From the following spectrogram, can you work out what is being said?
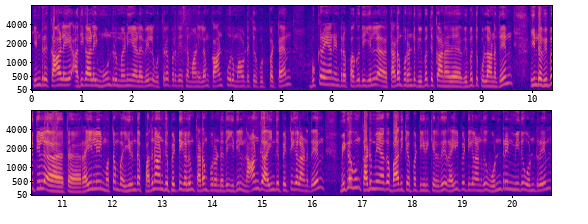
இன்று காலை அதிகாலை மூன்று மணி அளவில் உத்தரப்பிரதேச மாநிலம் கான்பூர் மாவட்டத்திற்குட்பட்ட புக்ரயான் என்ற பகுதியில் தடம் புரண்டு விபத்துக்கான விபத்துக்குள்ளானது. இந்த விபத்தில் த- ரயிலில் மொத்தம் ப- இருந்த பதினான்கு பெட்டிகளும் தடம் புரண்டது. இதில் நான்கு ஐந்து பெட்டிகளானது மிகவும் கடுமையாக பாதிக்கப்பட்டு இருக்கிறது ரயில் பெட்டிகளானது ஒன்றின் மீது ஒன்று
